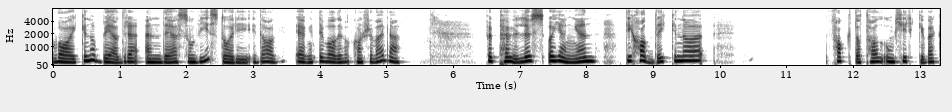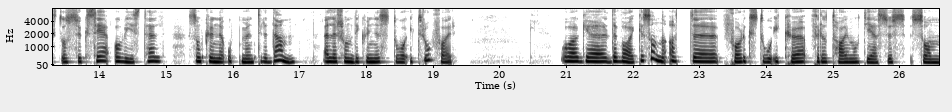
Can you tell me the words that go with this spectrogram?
var ikke noe bedre enn det som vi står i i dag, egentlig var det kanskje verre. For Paulus og gjengen, de hadde ikke noe faktatall om kirkevekst og suksess å vise til som kunne oppmuntre dem, eller som de kunne stå i tro for. Og eh, det var ikke sånn at eh, folk sto i kø for å ta imot Jesus som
